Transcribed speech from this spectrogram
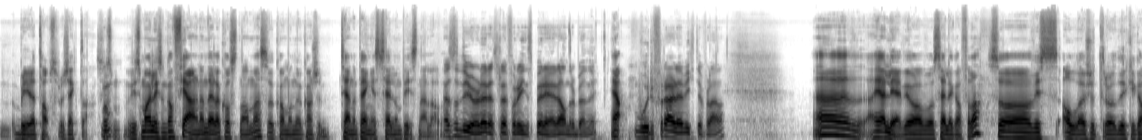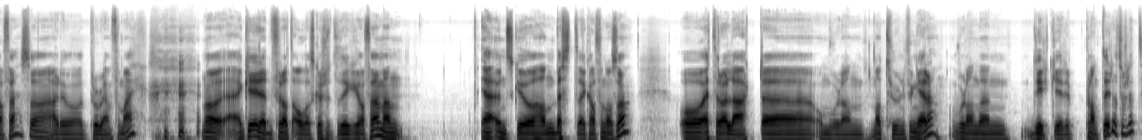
blir det et tapsprosjekt. da. Så Mm. Hvis man liksom kan fjerne en del av kostnadene, så kan man jo kanskje tjene penger selv om prisene er lave. så du gjør det rett og slett for å inspirere andre bønder. Ja. Hvorfor er det viktig for deg, da? Eh, Jeg lever jo av å selge kaffe, da. Så hvis alle slutter å drikke kaffe, så er det jo et problem for meg. Nå er jeg ikke redd for at alle skal slutte å drikke kaffe, men jeg ønsker jo å ha den beste kaffen også. Og etter å ha lært eh, om hvordan naturen fungerer, hvordan den dyrker planter, rett og slett,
